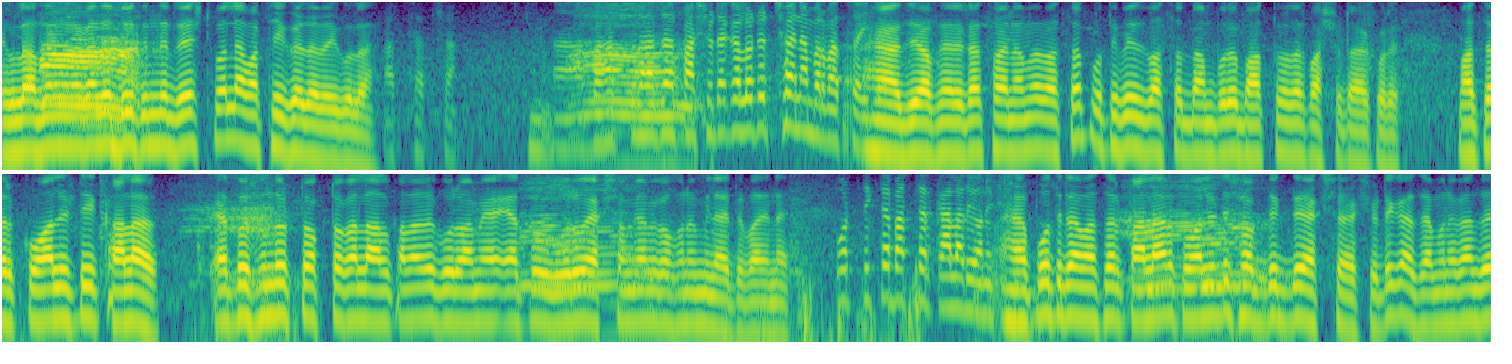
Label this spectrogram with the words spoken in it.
এগুলো আপনার মনে করেন যে দুই তিন দিন রেস্ট করলে আবার ঠিক হয়ে যাবে এগুলা। আচ্ছা আচ্ছা। বাহাত্তর হাজার পাঁচশো টাকা লটের ছয় নাম্বার বাচ্চা হ্যাঁ জি আপনার এটা ছয় নম্বর বাচ্চা। প্রতি পিস বাচ্চার দাম পড়ে বাহাত্তর হাজার পাঁচশো টাকা করে। বাচ্চার কোয়ালিটি কালার এত সুন্দর টকটকা লাল কালারের গরু আমি এত গরু একসঙ্গে আমি কখনো মিলাইতে পারি না প্রত্যেকটা বাচ্চার কালারই অনেক হ্যাঁ প্রতিটা বাচ্চার কালার কোয়ালিটি সব দিক দিয়ে একশো একশো ঠিক আছে? মনে করেন যে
